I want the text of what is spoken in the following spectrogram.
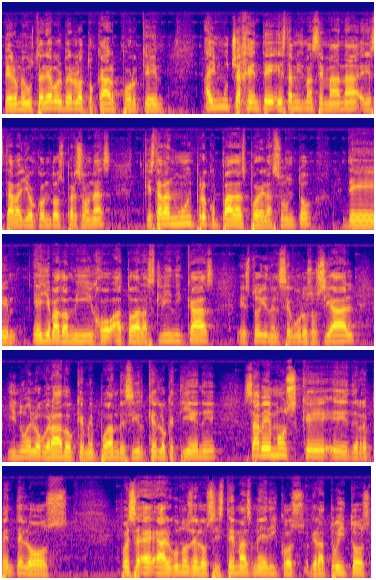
pero me gustaría volverlo a tocar porque hay mucha gente. Esta misma semana estaba yo con dos personas que estaban muy preocupadas por el asunto de he llevado a mi hijo a todas las clínicas, estoy en el seguro social y no he logrado que me puedan decir qué es lo que tiene. Sabemos que eh, de repente los pues eh, algunos de los sistemas médicos gratuitos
